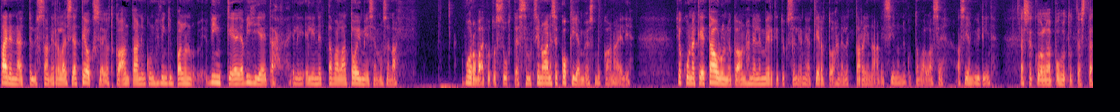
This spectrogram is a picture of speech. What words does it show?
taidenäyttelyssä on erilaisia teoksia, jotka antaa niin kuin hyvinkin paljon vinkkejä ja vihjeitä, eli, eli ne tavallaan toimii semmoisena vuorovaikutussuhteessa, mutta siinä on aina se kokija myös mukana, eli joku näkee taulun, joka on hänelle merkityksellinen ja kertoo hänelle tarinaa, niin siinä on niin kuin tavallaan se asian ydin. Tässä kun ollaan puhuttu tästä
